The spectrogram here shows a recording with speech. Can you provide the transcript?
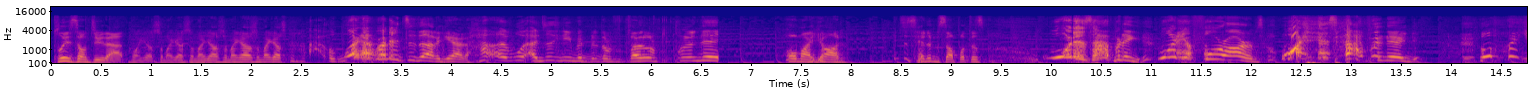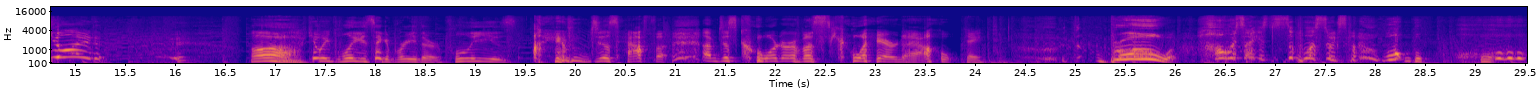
Please don't do that. Oh my gosh, oh my gosh, oh my gosh, oh my gosh, oh my gosh. Why did I run into that again? How, I didn't even... Oh my god. He just hit himself with this. What is happening? What are your forearms? What is happening? Oh my god. Oh, can we please take a breather? Please. I am just half a... I'm just quarter of a square now. Okay. Bro! How is I supposed to explain? Whoa! Oh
